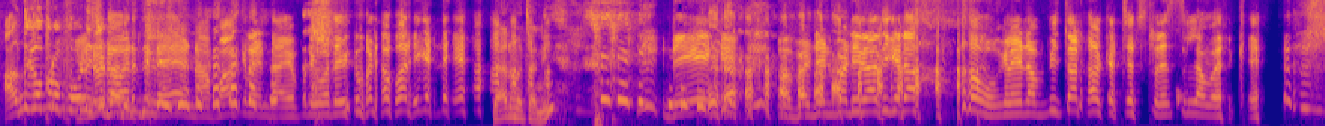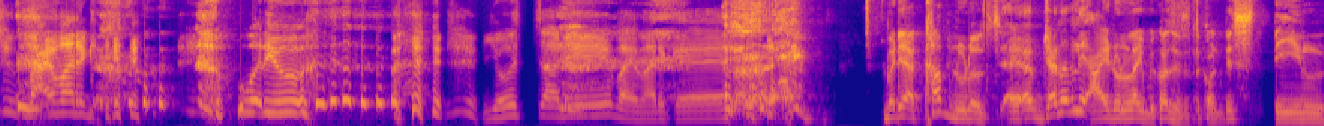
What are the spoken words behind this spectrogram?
அதுக்கப்புறம் போலீஸ் வருதுல? நான் பாக்குறேன்டா. எப்படி உதவி பண்ண போறீங்க? யார் மச்சான் நீ? டே அபடேட் பண்ணிடாதீங்கடா. உங்களை நம்பித்தான் நான் கொஞ்சம் ஸ்ட்ரெஸ் இல்லாம இருக்கேன். பயமா இருக்கு. Who are you? யோசிச்சாலே பயமா இருக்கு. But yeah, cup noodles. I, I- generally, I don't like because it's got this stale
